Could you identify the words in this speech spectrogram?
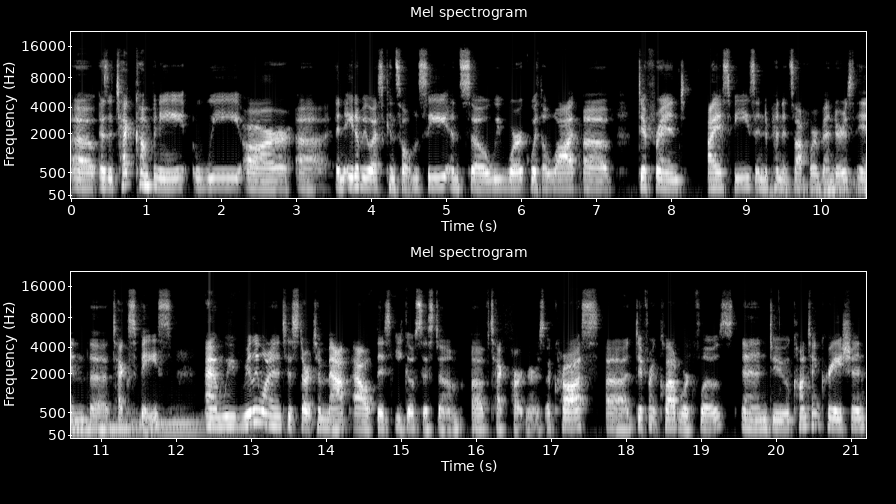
Uh, as a tech company, we are uh, an AWS consultancy. And so we work with a lot of different ISVs, independent software vendors in the tech space. And we really wanted to start to map out this ecosystem of tech partners across uh, different cloud workflows and do content creation,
